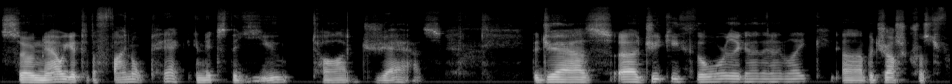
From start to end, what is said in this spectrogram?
so now we get to the final pick, and it's the Utah Jazz. The Jazz, uh, JT Thor, the guy that I like, uh, but Josh Christopher.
